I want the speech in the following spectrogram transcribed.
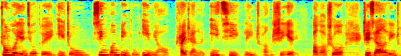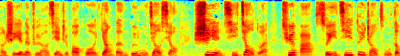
中国研究对一种新冠病毒疫苗开展了一期临床试验。报告说，这项临床试验的主要限制包括样本规模较小、试验期较短、缺乏随机对照组等，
